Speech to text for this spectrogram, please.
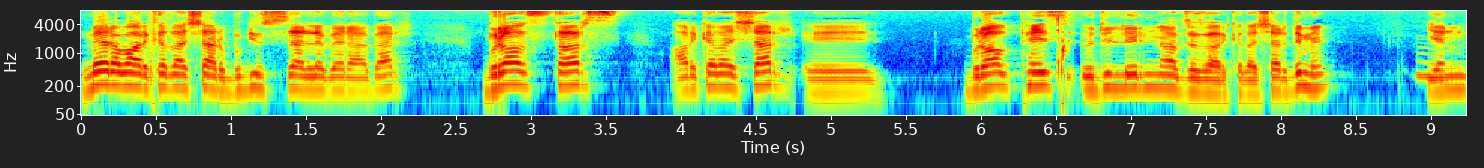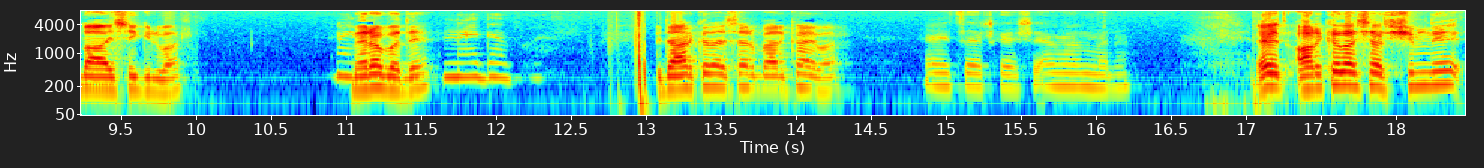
Merhaba arkadaşlar. Bugün sizlerle beraber Brawl Stars arkadaşlar e, Brawl Pass ödüllerini alacağız arkadaşlar değil mi? Yanımda Ayşegül var. Merhaba de. Merhaba. Bir de arkadaşlar Berkay var. Evet arkadaşlar hemen verin. Evet arkadaşlar şimdi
